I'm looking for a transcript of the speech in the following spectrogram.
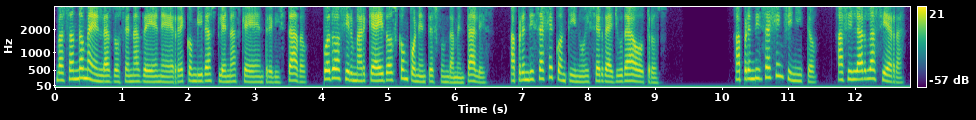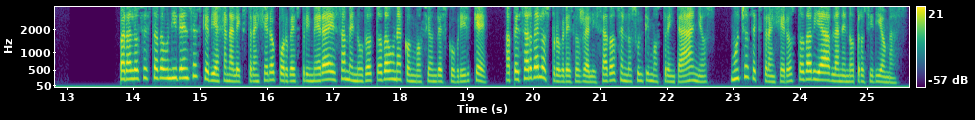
basándome en las docenas de NR con vidas plenas que he entrevistado, puedo afirmar que hay dos componentes fundamentales, aprendizaje continuo y ser de ayuda a otros. Aprendizaje infinito, afilar la sierra, para los estadounidenses que viajan al extranjero por vez primera es a menudo toda una conmoción descubrir que, a pesar de los progresos realizados en los últimos 30 años, muchos extranjeros todavía hablan en otros idiomas.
